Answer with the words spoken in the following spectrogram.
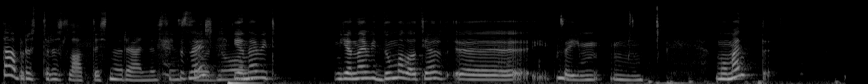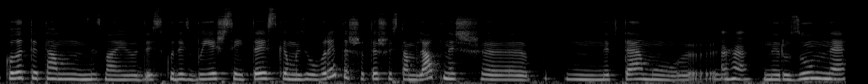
Та просто розслабтесь, ну реально всім Ти все знаєш, одно. я навіть я навіть думала, от я е, цей момент, коли ти там, не знаю, десь кудись боїшся йти з кимось говорити, що ти щось там ляпнеш е, не в тему, е, Ага. нерозумне,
